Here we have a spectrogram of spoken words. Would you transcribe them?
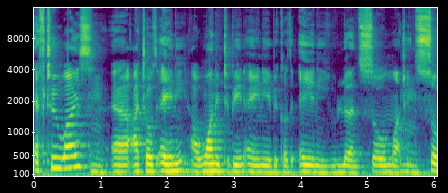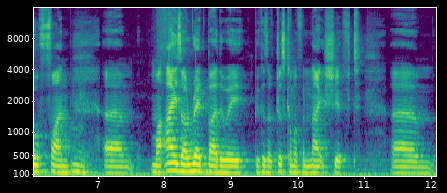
F2 wise, Mm. uh, I chose A&E. I wanted to be in A&E because A&E you learn so much. Mm. It's so fun. Mm. Um, my eyes are red by the way because I've just come off a night shift. Um,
